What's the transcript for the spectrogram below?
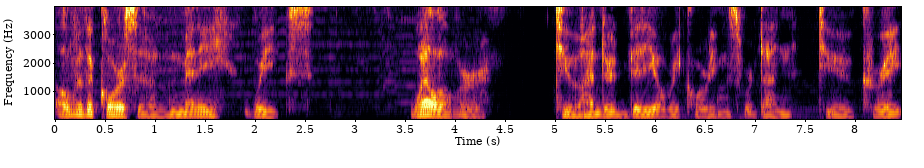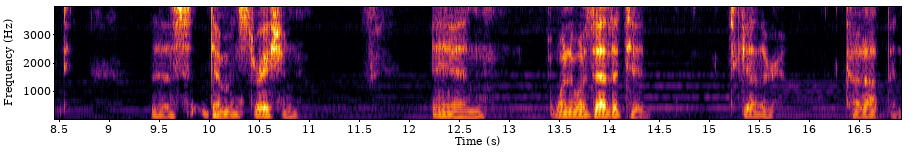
Over the course of many weeks, well over 200 video recordings were done to create this demonstration. And when it was edited together, cut up, and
